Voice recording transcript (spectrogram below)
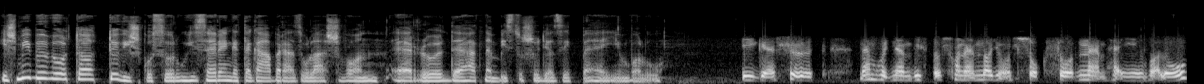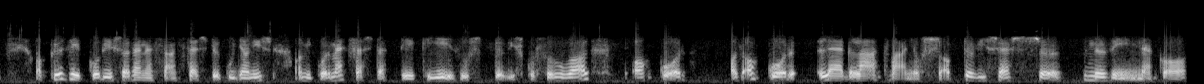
És miből volt a töviskoszorú, hiszen rengeteg ábrázolás van erről, de hát nem biztos, hogy az éppen helyén való. Igen, sőt, nem, hogy nem biztos, hanem nagyon sokszor nem helyén való. A középkor és a reneszánsz festők ugyanis, amikor megfestették Jézus töviskoszorúval, akkor az akkor leglátványosabb tövises növénynek a,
